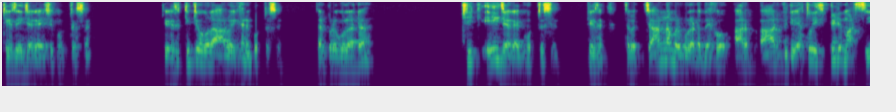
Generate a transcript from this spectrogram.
ঠিক আছে, এই জায়গায় এসে পড়তেছে। ঠিক আছে, তৃতীয় গোলা আরও এখানে পড়তেছে। তারপরে গোলাটা ঠিক এই জায়গায় পড়তেছে। ঠিক আছে তারপর চার নম্বর গোলাটা দেখো, আর আর এত স্পিডে মারছি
